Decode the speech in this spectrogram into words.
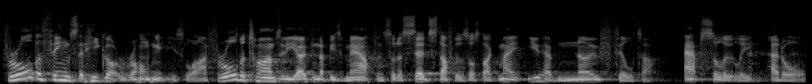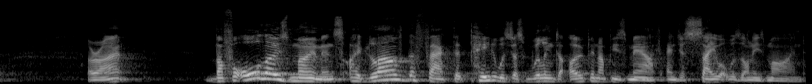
for all the things that he got wrong in his life, for all the times that he opened up his mouth and sort of said stuff that was just like, mate, you have no filter. Absolutely at all. All right? But for all those moments, I loved the fact that Peter was just willing to open up his mouth and just say what was on his mind.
